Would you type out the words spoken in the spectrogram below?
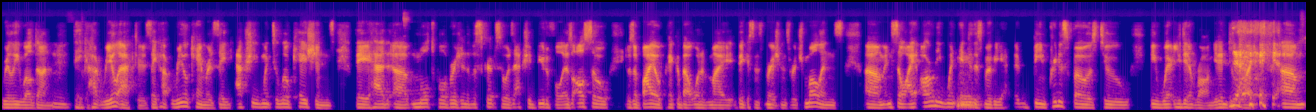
really well done. Mm. They got real actors. They got real cameras. They actually went to locations. They had uh, multiple versions of the script, so it was actually beautiful. It was also it was a biopic about one of my biggest inspirations, Rich Mullins. Um, and so I already went into this movie being predisposed to be where you did it wrong. You didn't do it right. Yeah. yeah. Um,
